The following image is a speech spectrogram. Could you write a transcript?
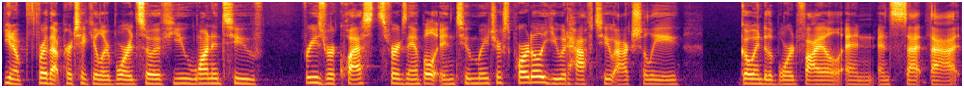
you know, for that particular board. So if you wanted to freeze requests, for example, into Matrix Portal, you would have to actually go into the board file and and set that.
